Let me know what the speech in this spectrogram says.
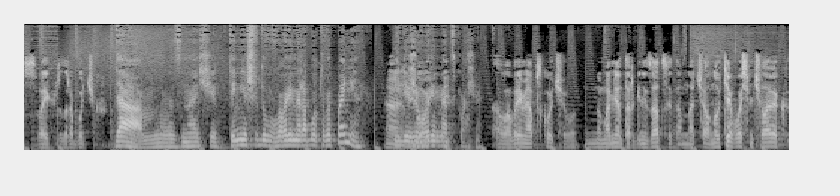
своих разработчиков? Да, значит, ты имеешь в виду во время работы в VPN? А, Или же ну, во время обскоча? Во время обскоча, вот на момент организации, там, начала. Ну, те 8 человек...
